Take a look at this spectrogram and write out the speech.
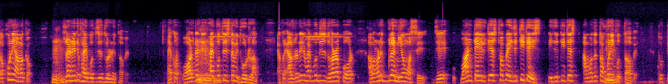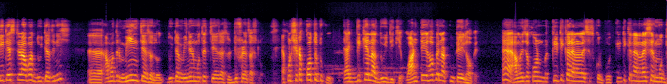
তখনই আমাকে অল্টারনেটিভ হাইপোথিসিস ধরে নিতে হবে। এখন অল্টারনেটিভ হাইপোথিসিসটা আমি ধরলাম। এখন অল্টারনেটিভ হাইপোথিসিস ধরার পর আমার অনেকগুলো নিয়ম আছে যে ওয়ান টেইল টেস্ট হবে এই যে টি টেস্ট এই যে টি টেস্ট আমাদের তখনই করতে হবে। তো টি টেস্টের আবার দুইটা জিনিস আমাদের মিন চেঞ্জ হলো দুইটা মিনের মধ্যে চেঞ্জ আসলো ডিফারেন্স আসলো। এখন সেটা কতটুকু? একদিকে না দুই দিকে ওয়ান টেইল হবে না টু টেইল হবে? হ্যাঁ আমি যখন ক্রিটিক্যাল অ্যানালাইসিস করব ক্রিটিক্যাল অ্যানালাইসিসের মধ্য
